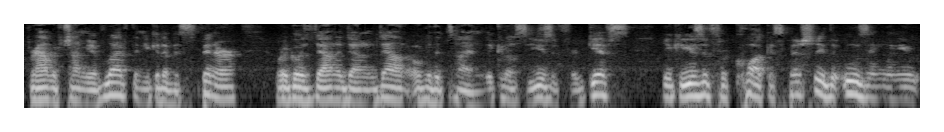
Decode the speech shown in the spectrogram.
for how much time you have left, and you could have a spinner where it goes down and down and down over the time. You could also use it for gifts. You could use it for caulk, especially the oozing when you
